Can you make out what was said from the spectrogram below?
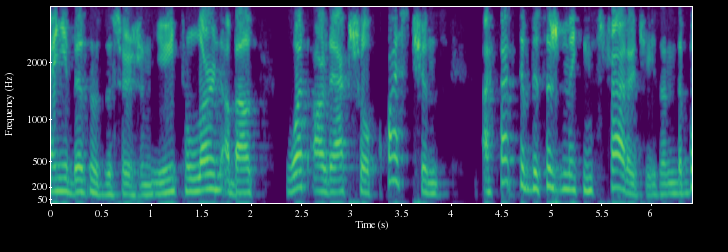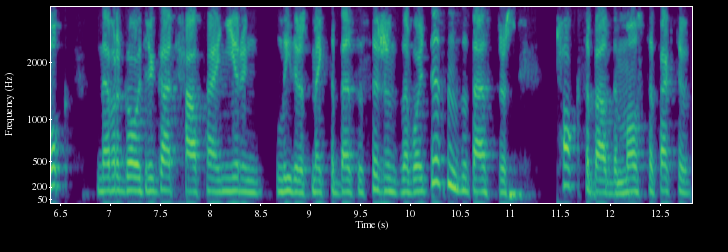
any business decision. You need to learn about what are the actual questions, effective decision making strategies. And the book, Never Go With Your Gut How Pioneering Leaders Make the Best Decisions and Avoid Business Disasters, talks about the most effective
